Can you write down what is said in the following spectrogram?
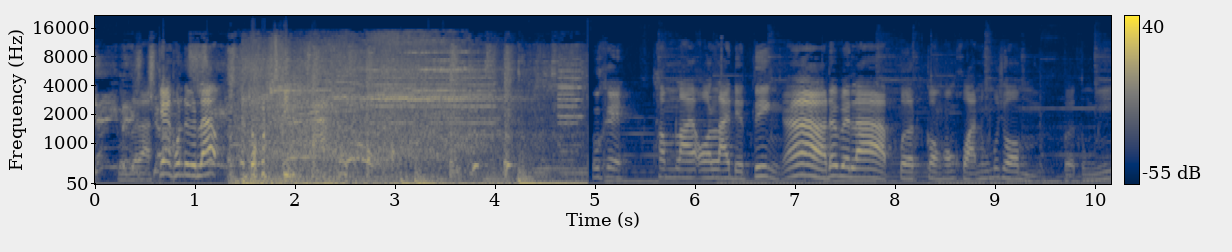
name เดี๋ยวเว is ลา John แกล้งคนอื่นแล้วกระโดดทิ้งขาโอเคทำลายออนไลน์เดทติ้งอ่าได้เวลาเปิดกล่องของขวัญคุณผู้ชม เปิดตรงนี้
